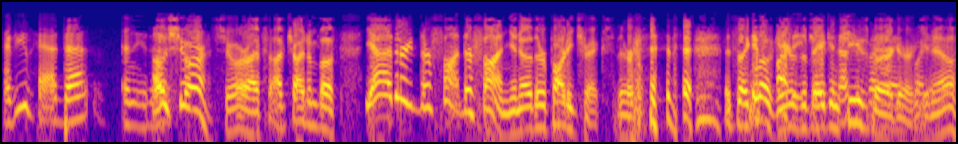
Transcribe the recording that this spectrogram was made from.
Have you had that? Any of those? Oh sure, sure. I've I've tried them both. Yeah, they're they're fun. They're fun. You know, they're party tricks. They're it's like, They're look, here's a bacon tricks. That's a good way of cheeseburger. You know.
